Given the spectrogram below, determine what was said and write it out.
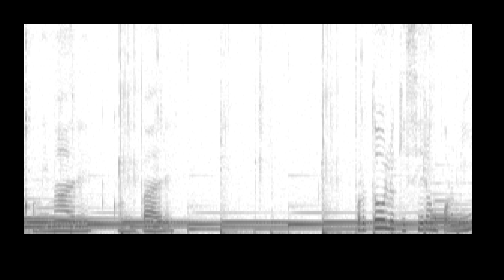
con mi madre, con mi padre, por todo lo que hicieron por mí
